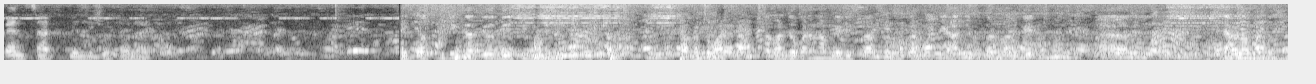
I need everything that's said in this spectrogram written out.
প্যান্ট শার্ট গেঞ্জি সব ধরনের। কসমেটিক জাতীয় দেশি বিদেশি সকল আপনার দোকানের নাম? আমার দোকানের নাম লেডিস পার্ক স্বর্ণকার বসি হাজি সুপার মার্কেট তেরো নম্বর দোকান।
